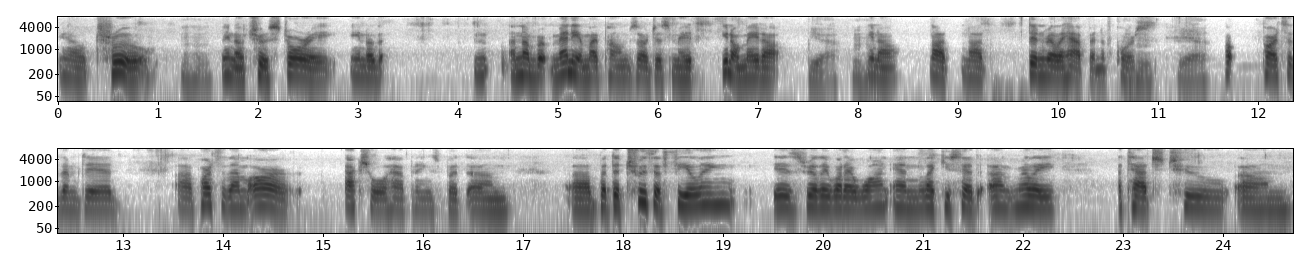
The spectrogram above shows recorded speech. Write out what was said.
you know, true. Mm-hmm. You know, true story. You know, the, a number, many of my poems are just made, you know, made up. Yeah. Mm-hmm. You know, not not didn't really happen. Of course. Mm-hmm. Yeah. P- parts of them did. Uh, parts of them are actual happenings, but um, uh, but the truth of feeling is really what I want. And like you said, I'm really attached to um,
